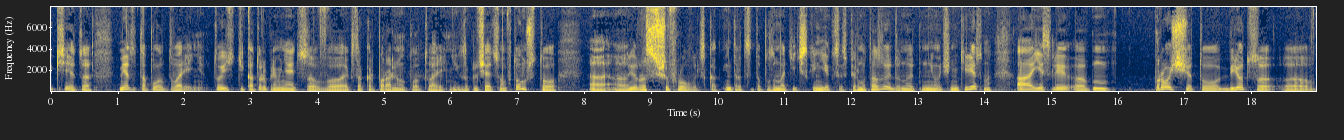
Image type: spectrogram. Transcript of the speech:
ИКСИ – это метод оплодотворения, то есть который применяется в экстракорпоральном оплодотворении. Заключается он в том, что э, э расшифровывается как интрацитоплазматическая инъекция сперматозоида, но это не очень интересно. А если э, проще, то берется в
